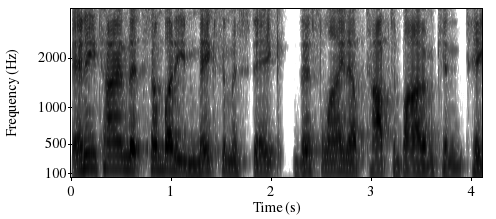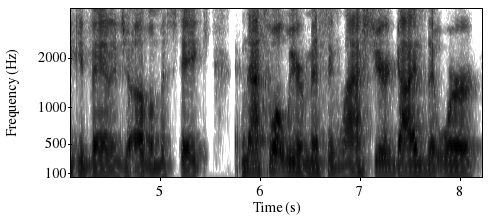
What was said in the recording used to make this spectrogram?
anytime that somebody makes a mistake, this lineup top to bottom can take advantage of a mistake. And that's what we were missing last year. Guys that were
